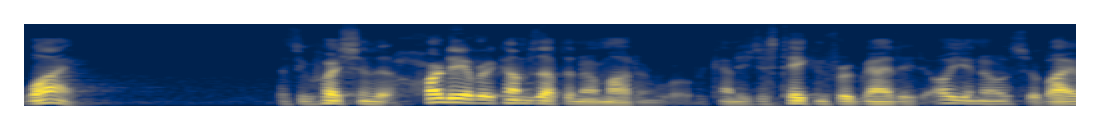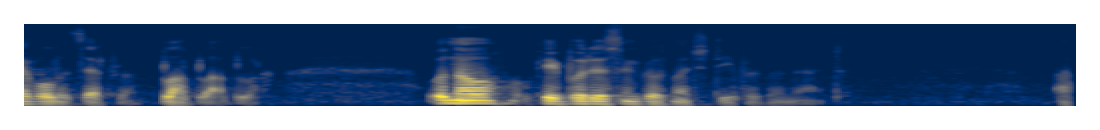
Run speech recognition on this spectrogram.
Why? That's a question that hardly ever comes up in our modern world. It's kind of just taken for granted. Oh, you know, survival, etc. Blah blah blah. Well, no. Okay, Buddhism goes much deeper than that uh,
